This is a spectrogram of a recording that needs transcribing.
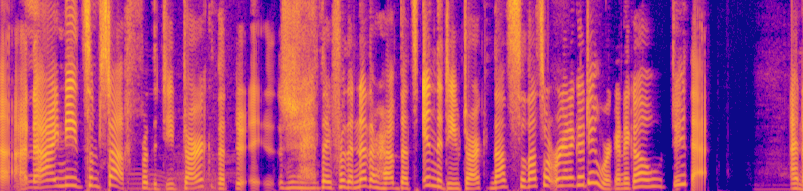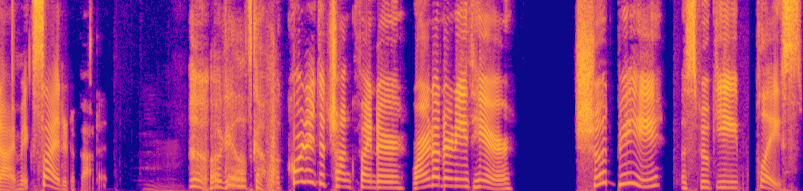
And I need some stuff for the deep dark that uh, for the nether hub that's in the deep dark. And that's so that's what we're gonna go do. We're gonna go do that, and I'm excited about it. okay, let's go. According to Chunk Finder, right underneath here should be a spooky place.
